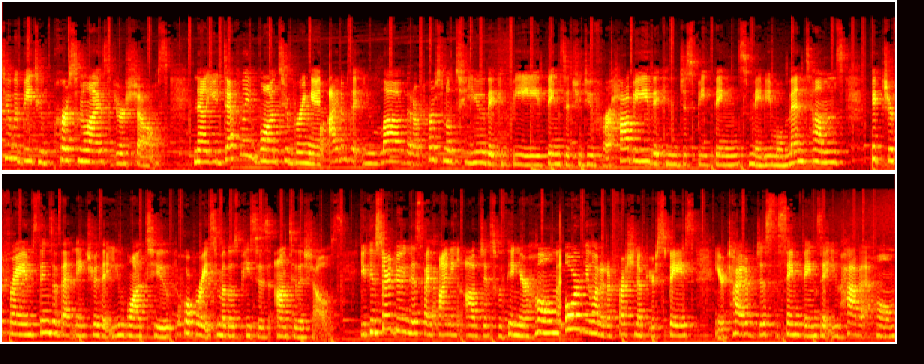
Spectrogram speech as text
Two would be to personalize your shelves. Now you definitely want to bring in items that you love that are personal to you. They could be things that you do for a hobby. They can just be things, maybe momentums, picture frames, things of that nature that you want to incorporate some of those pieces onto the shelves. You can start doing this by finding objects within your home, or if you wanted to freshen up your space, you're tired of just the same things that you have at home,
